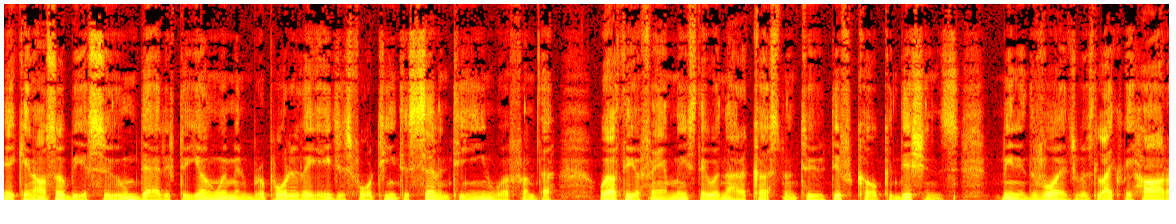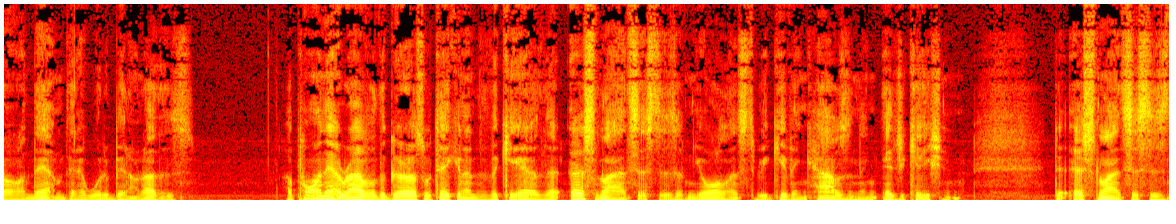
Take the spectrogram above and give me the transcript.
It can also be assumed that if the young women, reportedly ages 14 to 17, were from the wealthier families, they were not accustomed to difficult conditions, meaning the voyage was likely harder on them than it would have been on others. Upon their arrival, the girls were taken under the care of the Ursuline sisters of New Orleans to be given housing and education. The Ursuline sisters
